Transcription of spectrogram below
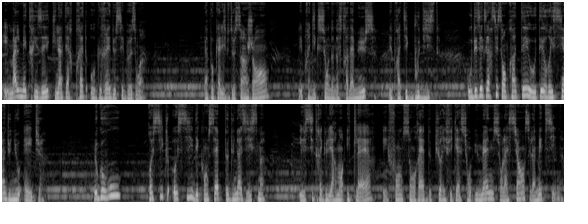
et mal maîtrisées qu'il interprète au gré de ses besoins. L'Apocalypse de Saint Jean, les prédictions de Nostradamus, les pratiques bouddhistes ou des exercices empruntés aux théoriciens du New Age. Le gourou recycle aussi des concepts du nazisme, Il cite régulièrement Hitler et fonde son rêve de purification humaine sur la science et la médecine.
